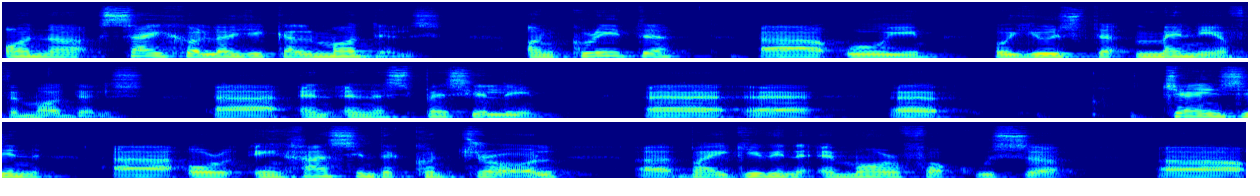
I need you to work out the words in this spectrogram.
on uh, psychological models. On Crete, uh, we, we used many of the models, and, and especially uh, Uh, changing uh, or enhancing the control uh, by giving a more focus uh, uh,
